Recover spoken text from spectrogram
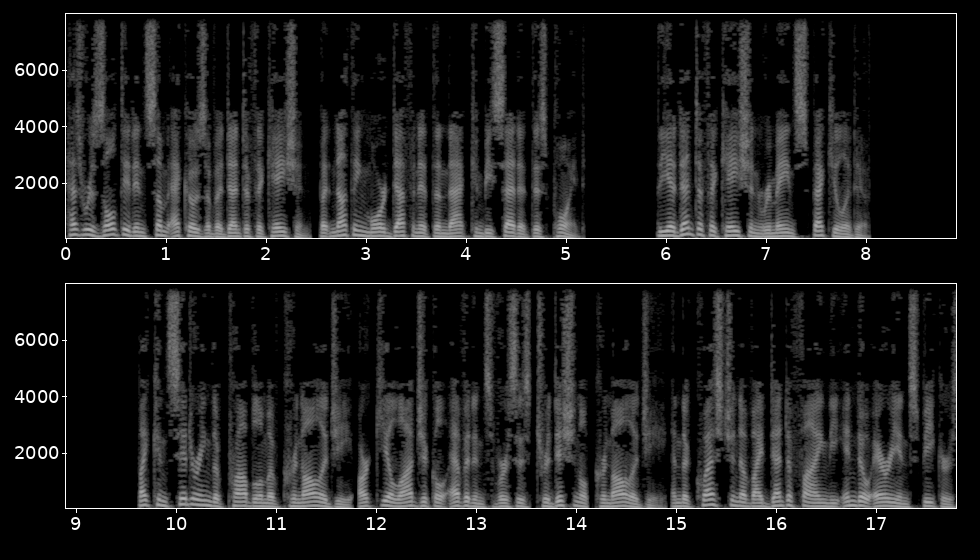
has resulted in some echoes of identification, but nothing more definite than that can be said at this point. The identification remains speculative. By considering the problem of chronology archaeological evidence versus traditional chronology and the question of identifying the Indo-Aryan speakers,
